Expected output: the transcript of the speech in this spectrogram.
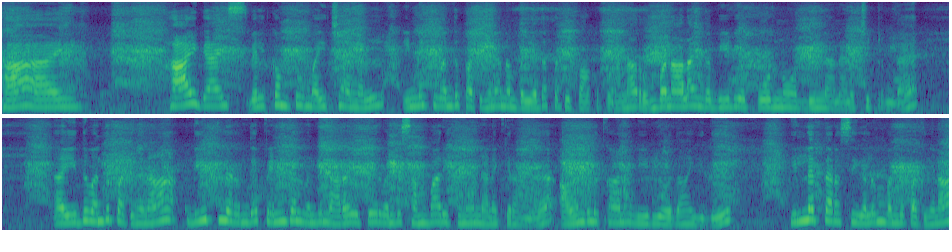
Hi hi guys welcome to my channel இன்றைக்கி வந்து பார்த்திங்கன்னா நம்ம எதை பற்றி பார்க்க போகிறோன்னா ரொம்ப நாளாக இந்த வீடியோ போடணும் அப்படின்னு நான் நினச்சிட்டு இருந்தேன். இது வந்து பார்த்திங்கன்னா வீட்டில் இருந்தே பெண்கள் வந்து நிறைய பேர் வந்து சம்பாதிக்கணும்னு நினைக்கிறாங்க. அவங்களுக்கான வீடியோ தான் இது. இல்லத்தரசிகளும் வந்து பார்த்திங்கன்னா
